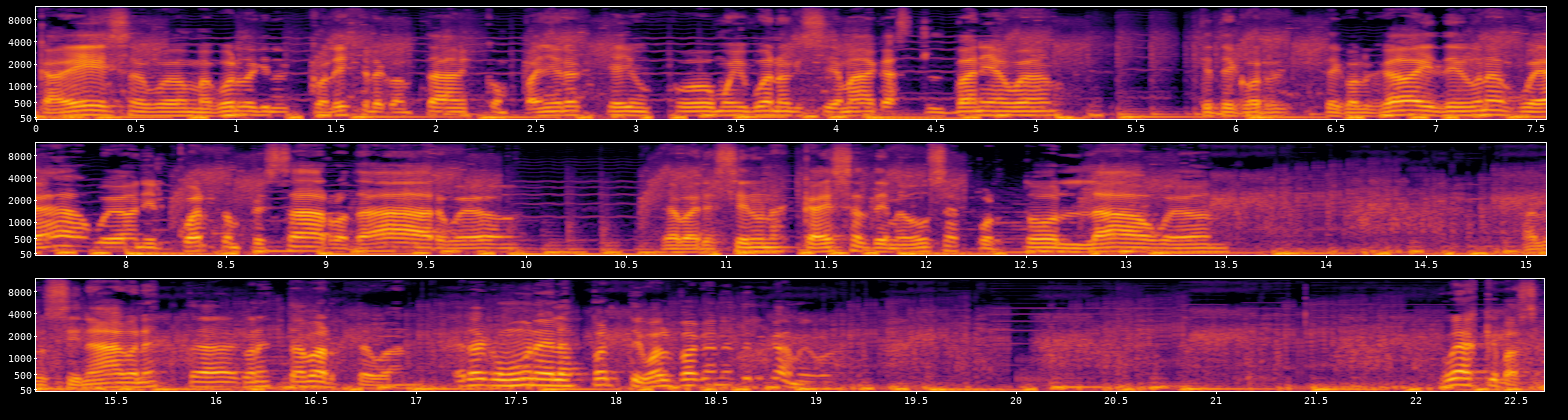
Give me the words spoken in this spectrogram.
cabeza, weón. Me acuerdo que en el colegio le contaba a mis compañeros que hay un juego muy bueno que se llamaba Castlevania, weón. Que te, te colgabas de unas weá, weón, y el cuarto empezaba a rotar, weón. Y aparecían unas cabezas de medusas por todos lados, weón. Alucinaba con esta, con esta parte, weón. Era como una de las partes igual bacanas del game, weón. Weas, ¿qué pasa?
